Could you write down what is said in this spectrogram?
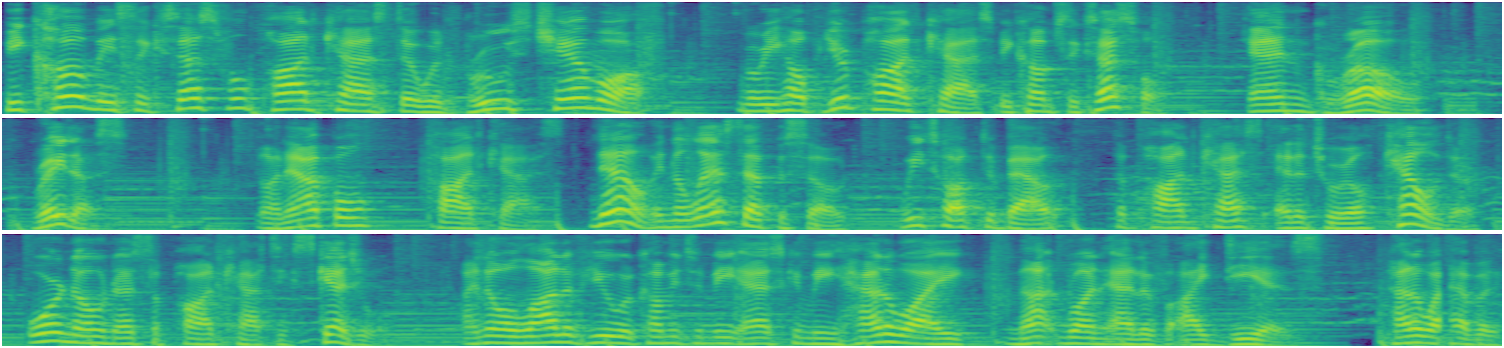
Become a successful podcaster with Bruce Chamoff, where we help your podcast become successful and grow. Rate us on Apple Podcasts. Now, in the last episode, we talked about the podcast editorial calendar, or known as the podcasting schedule. I know a lot of you are coming to me asking me, how do I not run out of ideas? How do I have a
